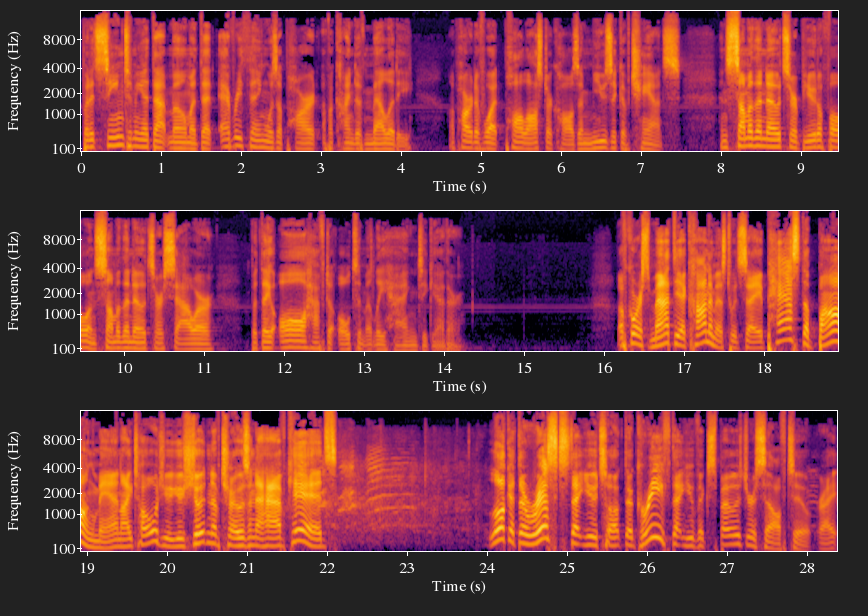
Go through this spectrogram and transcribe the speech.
But it seemed to me at that moment that everything was a part of a kind of melody, a part of what Paul Auster calls a music of chance. And some of the notes are beautiful and some of the notes are sour, but they all have to ultimately hang together. Of course, Matt the economist would say, Pass the bong, man. I told you, you shouldn't have chosen to have kids. Look at the risks that you took, the grief that you've exposed yourself to, right?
